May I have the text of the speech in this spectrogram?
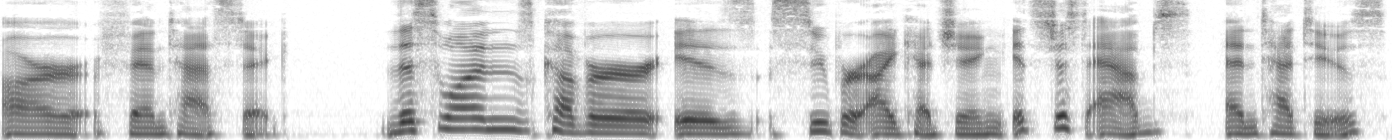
are fantastic. This one's cover is super eye catching. It's just abs and tattoos.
